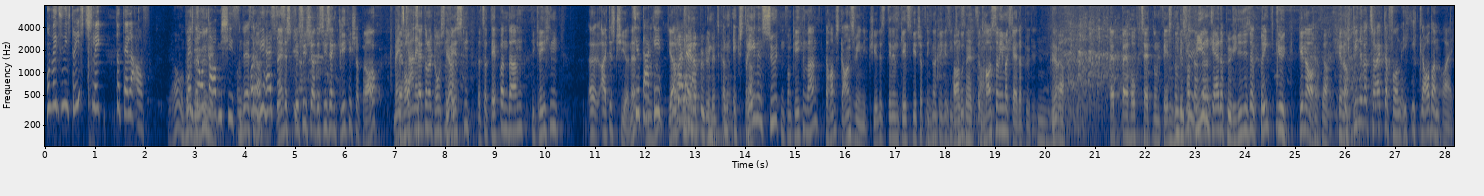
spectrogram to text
und wenn sie nicht triffst, schlägt der Teller auf. Ja, und Beim? Tontauben schießen. Und wer ist der- Oder wie heißt Nein, das? das, das, ist ja, das ist ein griechischer Brauch. Wenn's bei keine- Hochzeiten oder großen Ja. Festen, da zerdeppern dann die Griechen äh, altes Geschirr. Ne? Sirtaki. Ja, Oder ja, kleiner ja. Bügel, Im, wenn's keinen- Im extremen Süden von Griechenland, da haben sie ganz wenig Geschirr. Das, denen geht es wirtschaftlich natürlich nicht so gut. nicht so. Da haben sie dann immer Kleiderbügel. Ja. Bei, bei Hochzeiten und Festen. Und das Das wird ist dann wie ein der, Kleiderbügel. Das ist, bringt Glück. genau, genau. Ich bin überzeugt davon, ich, ich glaube an euch.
